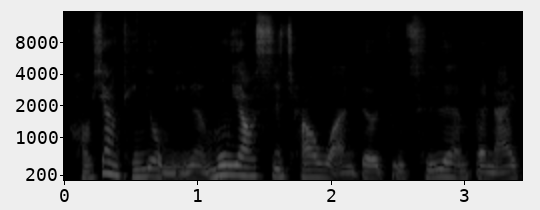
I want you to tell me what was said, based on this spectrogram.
好像挺有名的，《木曜4超玩》的主持人本来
